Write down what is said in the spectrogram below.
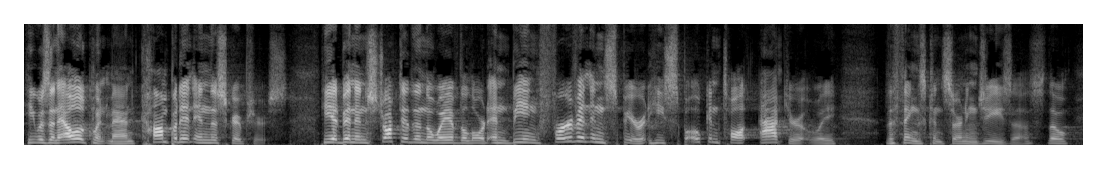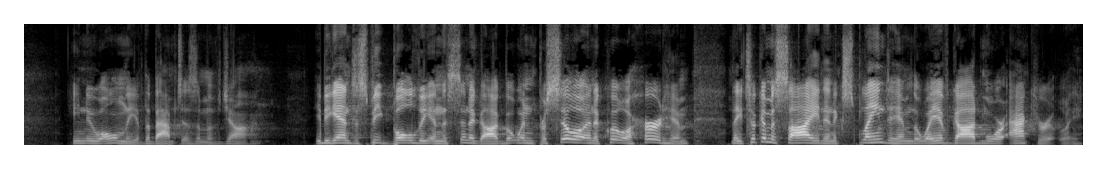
He was an eloquent man, competent in the scriptures. He had been instructed in the way of the Lord, and being fervent in spirit, he spoke and taught accurately the things concerning Jesus, though he knew only of the baptism of John. He began to speak boldly in the synagogue, but when Priscilla and Aquila heard him, they took him aside and explained to him the way of God more accurately.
